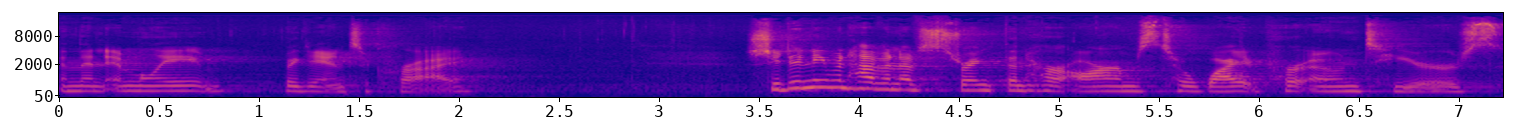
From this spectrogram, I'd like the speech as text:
And then Emily began to cry. She didn't even have enough strength in her arms to wipe her own tears.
